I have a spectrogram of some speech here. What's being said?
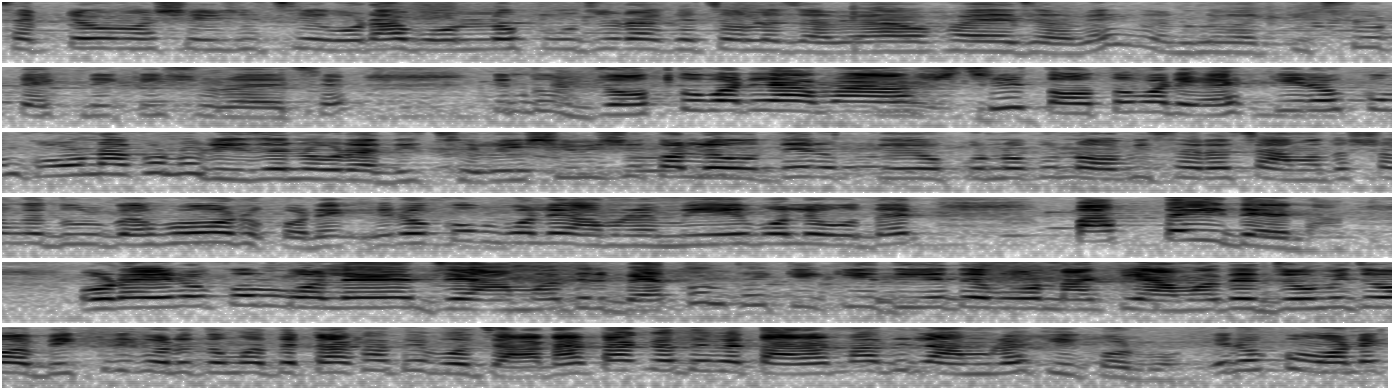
সেপ্টেম্বর মাসে এসেছি। ওরা বলল পুজোর আগে চলে যাবে হয়ে যাবে। কিছু টেকনিক ইস্যু রয়েছে। কিন্তু যতবারই আমরা আসছি, ততবারই একই রকম কোনো না কোনো রিজন ওরা দিচ্ছে। বেশি বেশি করলে ওদের কোনো কোনো অফিসার আছে আমাদের সঙ্গে দুর্ব্যবহার করে। এরকম বলে আমরা মেয়ে বলে ওদের পাত্তাই দেয় না। ওরা এরকম বলে যে, আমাদের বেতন থেকে কি দিয়ে দেবো নাকি আমাদের জমি জমা বিক্রি করে তোমাদের টাকা দেবো? যারা টাকা দেবে তারা না দিলে আমরা কি করব? এরকম অনেক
